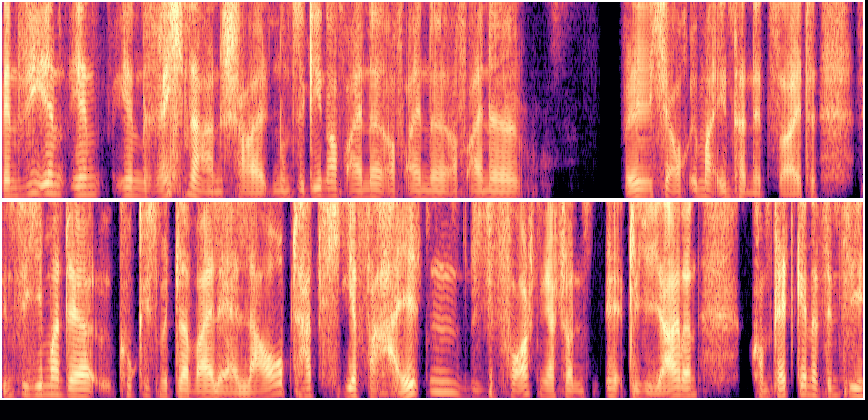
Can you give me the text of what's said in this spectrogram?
wenn Sie Ihren, Ihren, Ihren Rechner anschalten und Sie gehen auf eine, auf eine, auf eine welche auch immer Internetseite. Sind Sie jemand, der Cookies mittlerweile erlaubt? Hat sich Ihr Verhalten, Sie forschen ja schon etliche Jahre dann, komplett geändert? Sind Sie,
